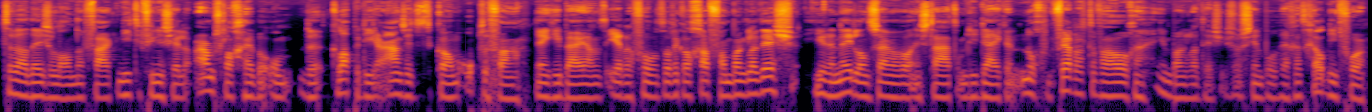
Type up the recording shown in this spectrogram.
terwijl deze landen vaak niet de financiële armslag hebben om de klappen die eraan zitten te komen op te vangen. Denk hierbij aan het eerdere voorbeeld wat ik al gaf van Bangladesh. Hier in Nederland zijn we wel in staat om die dijken nog verder te verhogen. In Bangladesh is er simpelweg het geld niet voor.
